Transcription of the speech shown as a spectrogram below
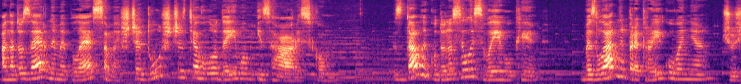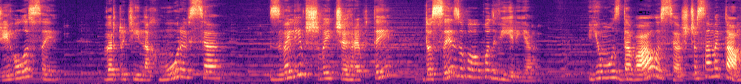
а над озерними плесами ще дужче тягло димом і згариськом. Здалеку доносились вигуки, безладне перекрикування, чужі голоси. Вертутій нахмурився, звелів швидше гребти до сизового подвір'я. Йому здавалося, що саме там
